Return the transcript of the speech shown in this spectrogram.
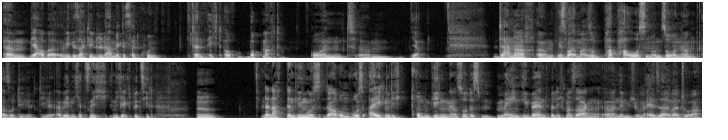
Ähm, ja, aber wie gesagt, die Dynamik ist halt cool, die dann echt auch Bock macht. Und ähm, ja, danach, ähm, es war immer so ein paar Pausen und so, ne? Also die, die erwähne ich jetzt nicht, nicht explizit. Mhm. Danach dann ging es darum, wo es eigentlich drum ging, ne? so das Main Event, will ich mal sagen, äh, nämlich um El Salvador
